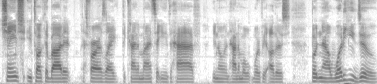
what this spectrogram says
change. You talked about it as far as like the kind of mindset you need to have, you know, and how to mo- motivate others. But now, what do you do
